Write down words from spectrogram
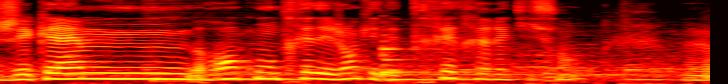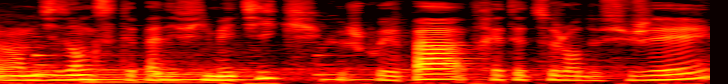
J'ai quand même rencontré des gens qui étaient très très réticents euh, en me disant que c'était pas des films éthiques, que je pouvais pas traiter de ce genre de sujet.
